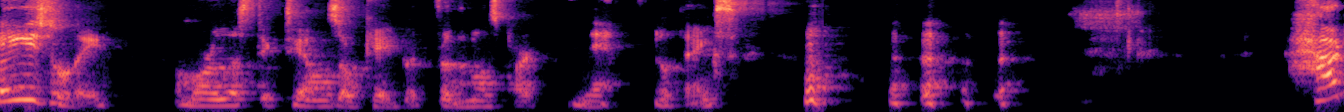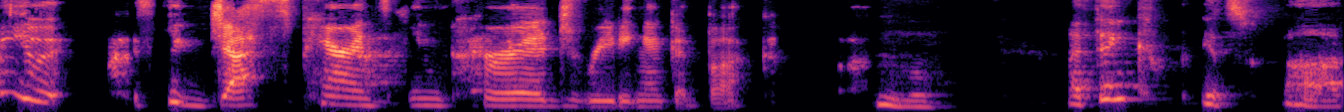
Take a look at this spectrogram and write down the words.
occasionally a moralistic tale is okay, but for the most part, nah, no thanks. How do you suggest parents encourage reading a good book? Mm-hmm. I think it's uh,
